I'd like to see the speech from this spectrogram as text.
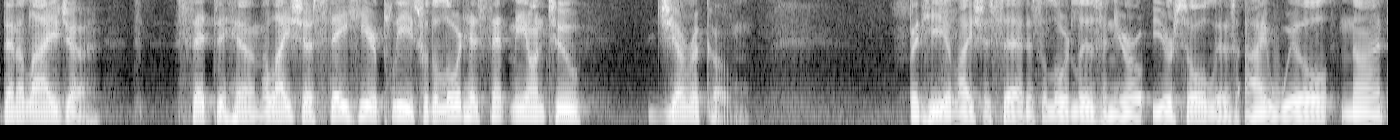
Then Elijah said to him, Elisha, stay here, please, for the Lord has sent me unto Jericho. But he, Elisha, said, As the Lord lives and your, your soul lives, I will not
